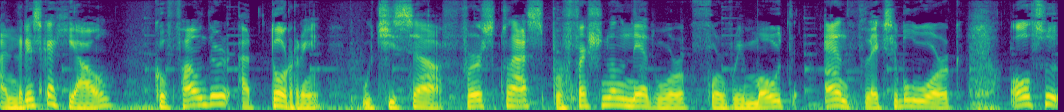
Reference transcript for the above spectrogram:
Andres Cajiao, co-founder at Torre, which is a first-class professional network for remote and flexible work, also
